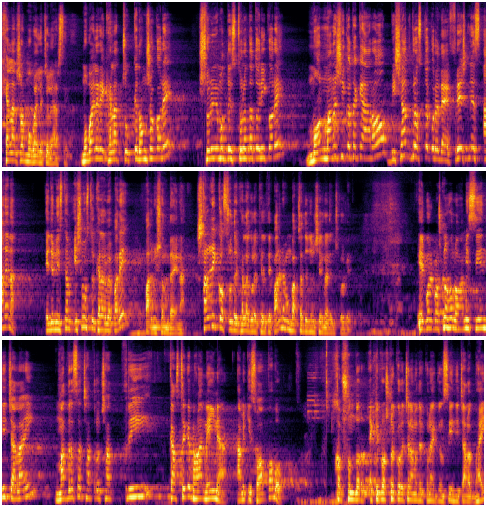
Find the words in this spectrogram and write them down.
খেলার সব মোবাইলে চলে আসছে। মোবাইলের এই খেলা চোখকে ধ্বংস করে, শরীরের মধ্যে স্থূলতা তৈরি করে, মন মানসিকতাকে আরও বিষাদগ্রস্ত করে দেয় ফ্রেশনেস আনে না। এই জন্য ইসলাম এই সমস্ত খেলার ব্যাপারে পারমিশন দেয় না। শারীরিক কসরতের খেলাগুলো খেলতে পারেন এবং বাচ্চাদের জন্য সেগুলো অ্যারেঞ্জ করবেন। এরপরে প্রশ্ন হলো, আমি সিএনজি চালাই, মাদ্রাসা ছাত্র ছাত্রী কাছ থেকে ভাড়া নেই না, আমি কি সব পাবো? খুব সুন্দর একটি প্রশ্ন করেছেন আমাদের কোন একজন সিএনজি চালক ভাই।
